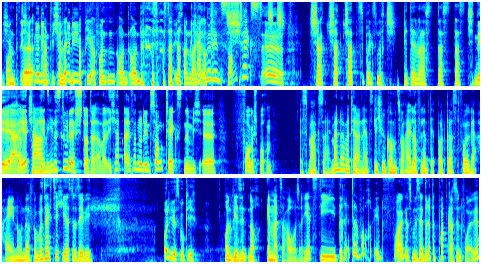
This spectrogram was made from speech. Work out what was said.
hab- und ich hab äh, nur den- hat ich hab nur die- Toilettenpapier erfunden und und das dann ich ich habe nur den Songtext. Äh, Schatz, Schatz, Schatz, bringst mir bitte das das das nee, ja, jetzt, jetzt bist du der Stotterer, weil ich habe einfach nur den Songtext nämlich äh, vorgesprochen. Es mag sein. Meine Damen und Herren, herzlich willkommen zu I Love Lamp, der Podcast Folge 165. Hier ist der Sebi. Und hier ist Wookie. Und wir sind noch immer zu Hause. Jetzt die dritte Woche in Folge, zumindest der dritte Podcast in Folge.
